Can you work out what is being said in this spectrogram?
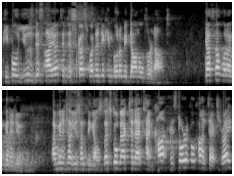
people use this ayah to discuss whether they can go to McDonald's or not. That's not what I'm going to do. I'm going to tell you something else. Let's go back to that time. Con- historical context, right?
